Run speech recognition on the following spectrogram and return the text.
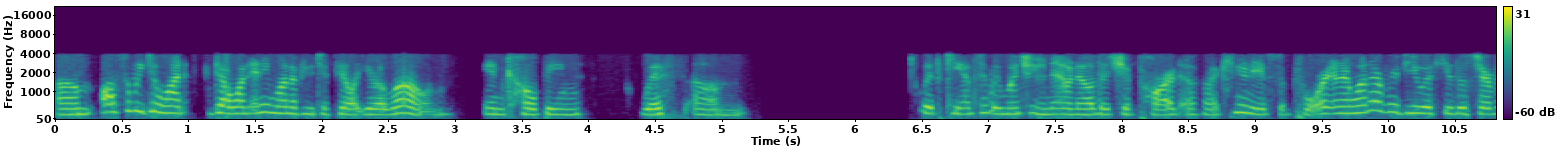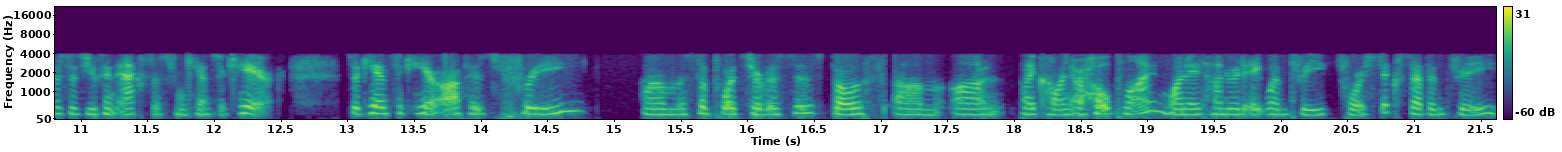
Um, also, we don't want don't want any one of you to feel that you're alone in coping with um, with cancer, we want you to now know that you're part of a community of support. And I want to review with you the services you can access from Cancer Care. So Cancer Care offers free um, support services, both um, on by calling our Hope line, 1-800-813-4673,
